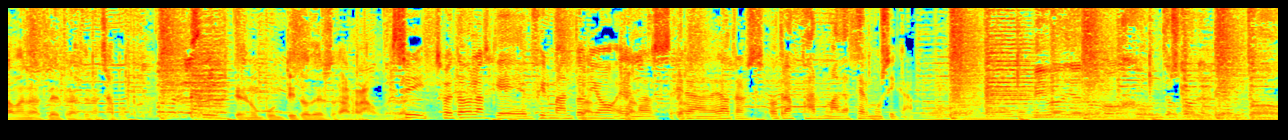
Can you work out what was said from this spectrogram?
encantaban las letras de Nacha Pop. Tienen un puntito desgarrado, ¿verdad? Sí, sobre todo las que firma Antonio Claro, eran, claro, las, era, era otras, otra forma de hacer música. Vivo y el humo juntos con el viento.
